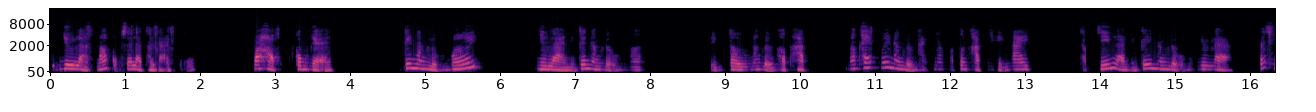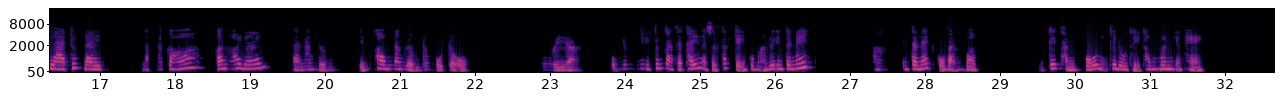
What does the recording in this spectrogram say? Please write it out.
cũng như là nó cũng sẽ là thời đại của khoa học, công nghệ. Cái năng lượng mới như là những cái năng lượng, ờ, điện từ, năng lượng hợp hạch, nó khác với năng lượng hạt nhân và phân hạch như hiện nay. Thậm chí là những cái năng lượng như là Tesla trước đây đã có có nói đến là năng lượng điểm không, năng lượng trong vũ trụ. Rồi, à, cũng giống như chúng ta sẽ thấy là sự phát triển của mạng lưới internet, à, internet của vạn vật, những cái thành phố, những cái đô thị thông minh chẳng hạn.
